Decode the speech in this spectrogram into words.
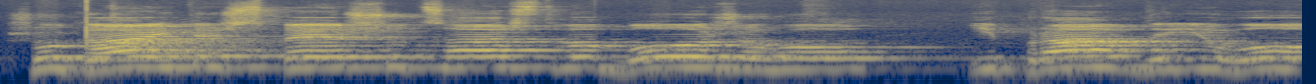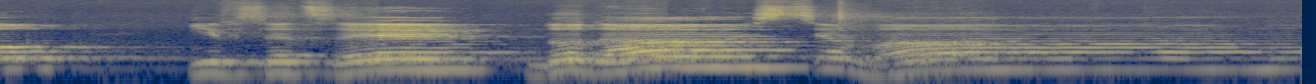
Шукайте ж спершу царства Божого і правди Його, і все це додасться вам.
